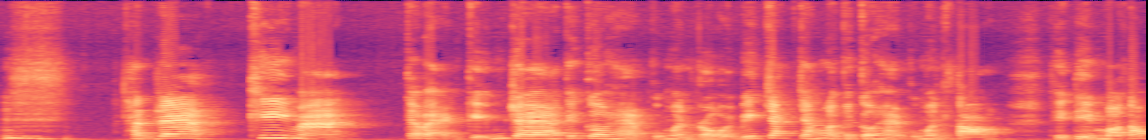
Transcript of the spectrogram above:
Thành ra khi mà các bạn kiểm tra cái cơ hàm của mình rồi, biết chắc chắn là cái cơ hàm của mình to, thì tiêm botox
